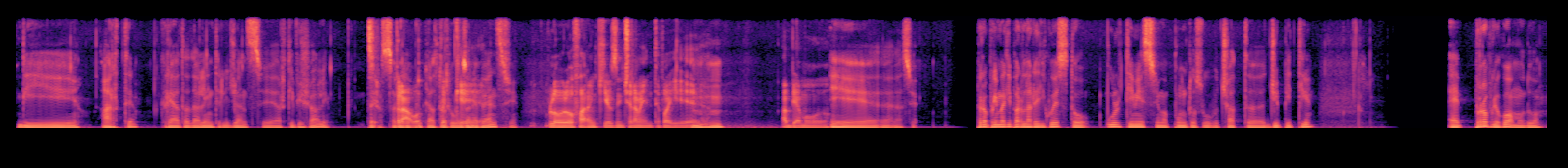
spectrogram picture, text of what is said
di arte creata dalle intelligenze artificiali. Per Sì, sapere bravo, più che altro tu cosa ne pensi. Lo volevo fare anch'io, sinceramente. Poi eh, Mhm. abbiamo... E eh, sì. Però prima di parlare di questo, ultimissimo appunto su chat GPT, è proprio comodo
